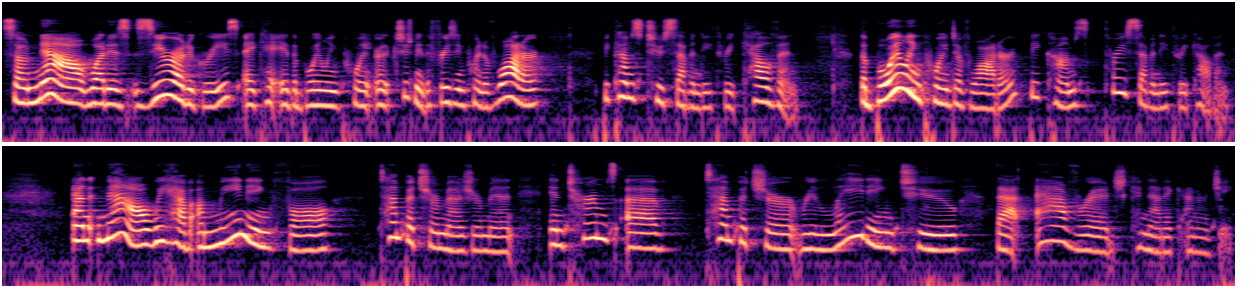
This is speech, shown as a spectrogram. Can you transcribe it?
So now what is 0 degrees, aka the boiling point, or excuse me, the freezing point of water, becomes 273 Kelvin. The boiling point of water becomes 373 Kelvin. And now we have a meaningful temperature measurement in terms of temperature relating to that average kinetic energy.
